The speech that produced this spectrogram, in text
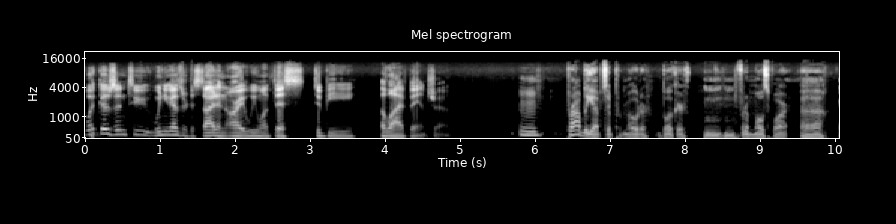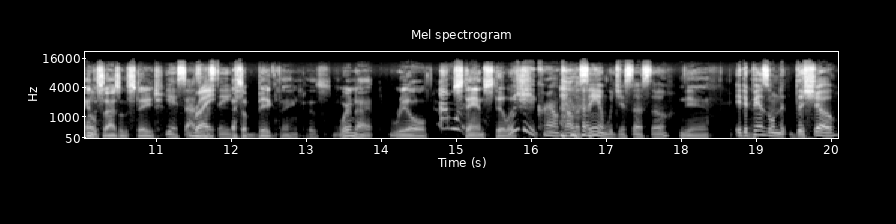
what goes into when you guys are deciding? All right, we want this to be a live band show. Mm, probably up to promoter Booker hmm for the most part. Uh, and the size of the stage. yeah, size of the stage. That's a big thing because we're not real stand we stillish. did Crown Coliseum with just us though. Yeah, It depends on the, the show.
